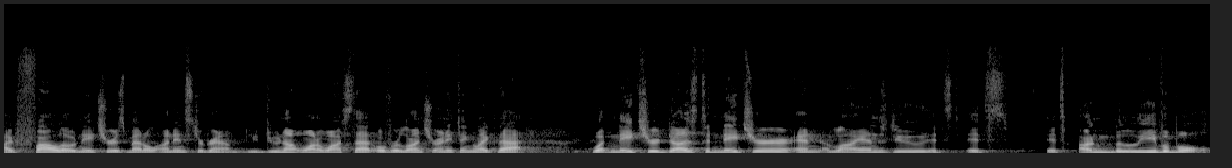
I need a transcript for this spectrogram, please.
I follow Nature is Metal on Instagram. You do not want to watch that over lunch or anything like that. What nature does to nature and lions do, it's, it's, it's unbelievable.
